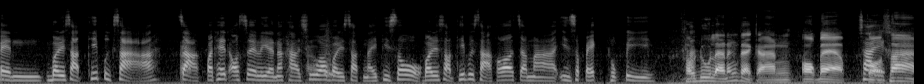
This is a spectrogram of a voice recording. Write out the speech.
เป็นบริษัทที่ปรึกษา จากประเทศออสเตรเลียนะคะ ชื่อว่าบริษัทไนพิโซบริษัทที่ปรึกษาก็จะมาอินสเปกทุกปีเขาดูแลตั้งแต่การออกแบบใช่ก่อค่ะสร้าง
